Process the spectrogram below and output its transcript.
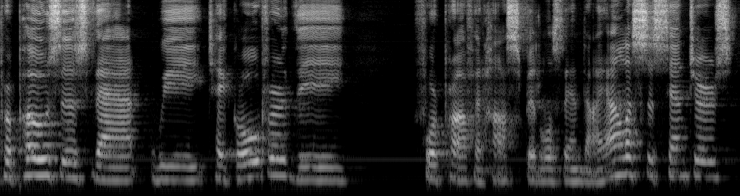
proposes that we take over the for profit hospitals and dialysis centers,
